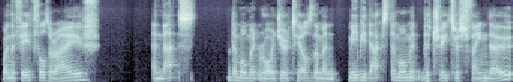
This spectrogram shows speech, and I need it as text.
when the faithfuls arrive? And that's the moment Rodger tells them, and maybe that's the moment the traitors find out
